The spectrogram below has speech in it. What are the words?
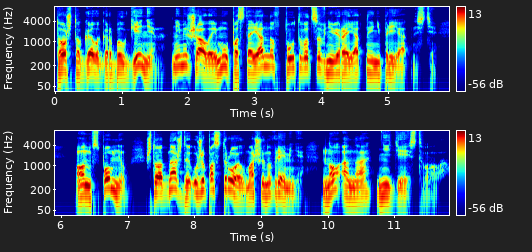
То, что Геллагер был гением, не мешало ему постоянно впутываться в невероятные неприятности. Он вспомнил, что однажды уже построил машину времени, но она не действовала.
